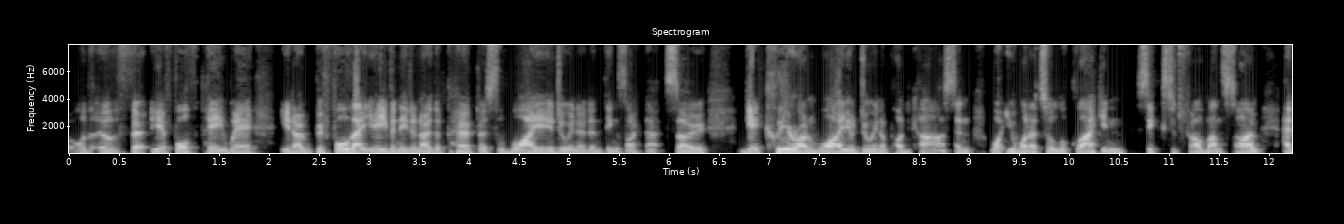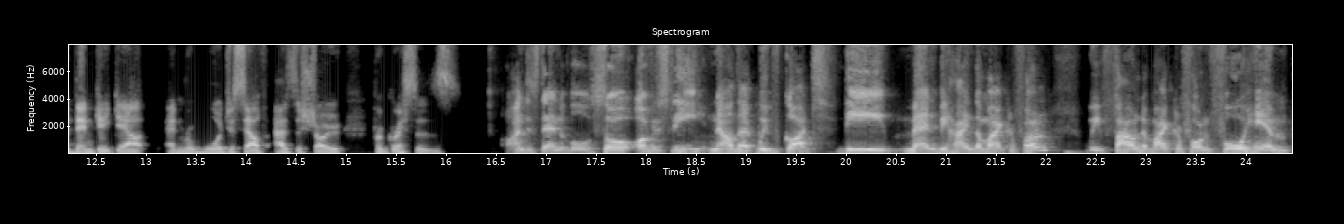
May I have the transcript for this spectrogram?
or the, or the yeah, fourth P, where, you know, before that, you even need to know the purpose of why you're doing it and things like that. So get clear on why you're doing a podcast and what you want it to look like in six to 12 months' time, and then geek out and reward yourself as the show progresses. Understandable. So obviously, now that we've got the man behind the microphone, we've found a microphone for him.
